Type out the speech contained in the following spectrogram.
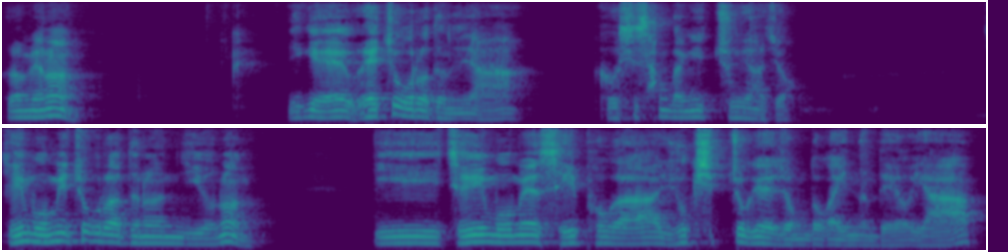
그러면은 이게 왜 쪼그라드느냐? 그것이 상당히 중요하죠. 저희 몸이 쪼그라드는 이유는 이 저희 몸의 세포가 60조 개 정도가 있는데요. 약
